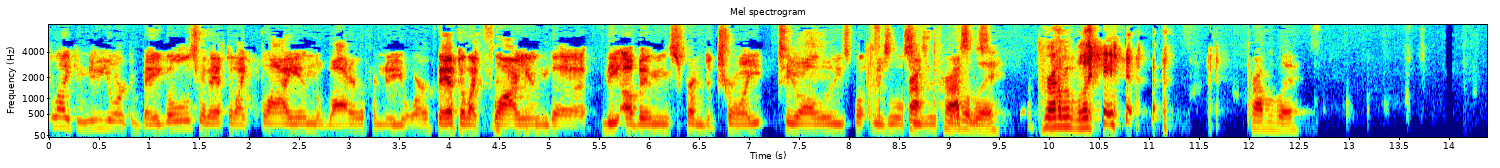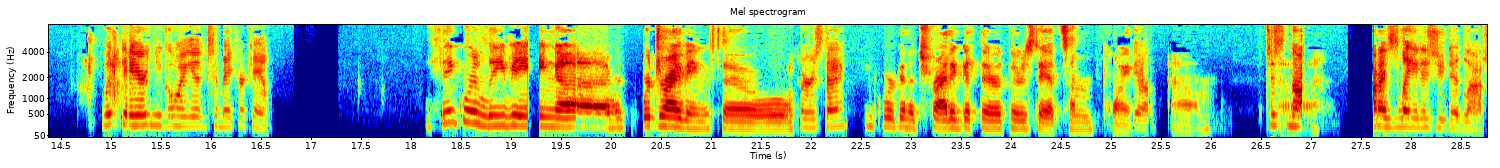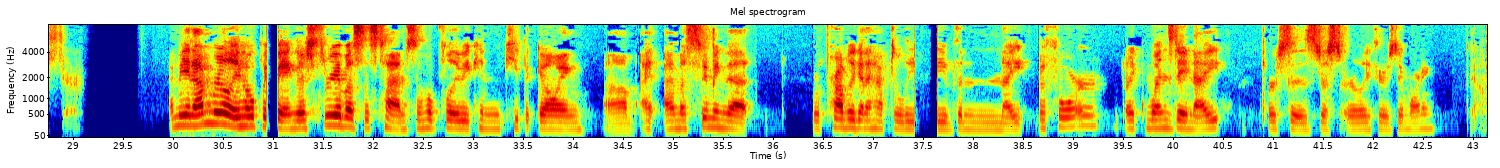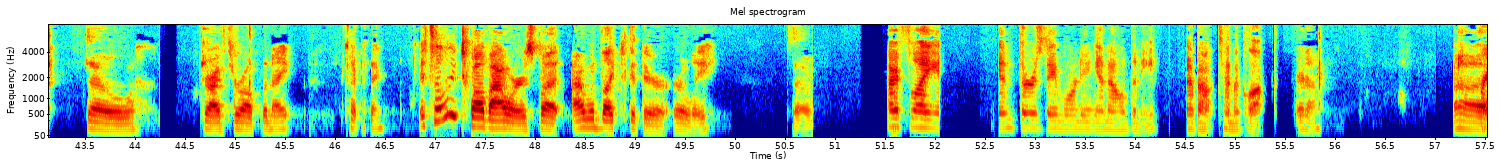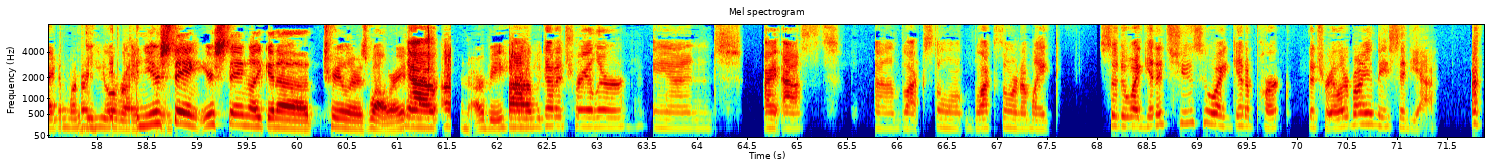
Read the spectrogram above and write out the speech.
Like New York bagels, where they have to like fly in the water from New York. They have to like fly in the the ovens from Detroit to all of these these little Pro- Caesars places. probably, probably, probably. What day are you going in into Maker Camp? I think we're leaving. Uh, we're, we're driving, so Thursday? I think we're gonna try to get there Thursday at some point. Yeah. Um, Just not, uh, not as late as you did last year. I mean, I'm really hoping there's three of us this time, so hopefully we can keep it going. Um, I, I'm assuming that we're probably gonna have to leave the night before, like Wednesday night versus just early Thursday morning. Yeah. So drive throughout the night type of thing. It's only 12 hours, but I would like to get there early. So, I fly in, in Thursday morning in Albany about 10 o'clock. right on. Uh, Right, and when are did- you arriving? and you're staying, you're staying like in a trailer as well, right? Yeah, uh, An RV. uh, we got a trailer and I asked um, Blackstone, Blackthorn, I'm like, so do I get to choose who I get to park the trailer by? And they said, yeah.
